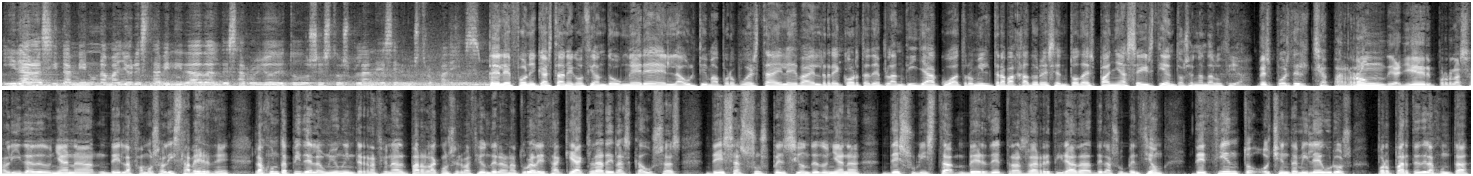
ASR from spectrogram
y dar así también una mayor estabilidad al desarrollo de todos estos planes en nuestro país. Telefónica está negociando un ERE. En la última propuesta eleva el recorte de plantilla a 4.000 trabajadores en toda España, 600 en Andalucía. Después del chaparrón de ayer por la salida de Doñana de la famosa lista verde, la Junta pide a la Unión Internacional para la Conservación de la Naturaleza que aclare las causas de esas sus suspensión de Doñana de su lista verde tras la retirada de la subvención de 180.000 euros por parte de la Junta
